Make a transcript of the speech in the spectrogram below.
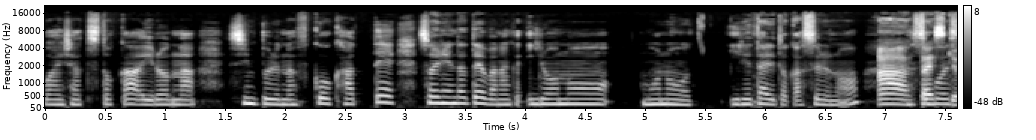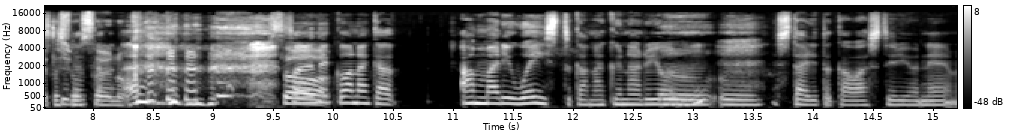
ワイシャツとかいろんなシンプルな服を買って、それに例えばなんか色のものを入れたりとかするの？ああ、す大好き、私もそういうの。そそれでこうなんか、あんまりウェイストがなくなるようにうんうんしたりとかはしてるよね。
